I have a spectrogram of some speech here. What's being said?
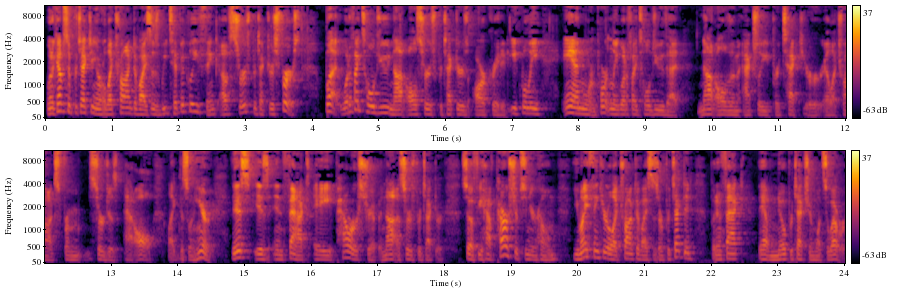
When it comes to protecting our electronic devices, we typically think of surge protectors first. But what if I told you not all surge protectors are created equally? And more importantly, what if I told you that not all of them actually protect your electronics from surges at all, like this one here. This is in fact a power strip and not a surge protector. So if you have power strips in your home, you might think your electronic devices are protected, but in fact, they have no protection whatsoever.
